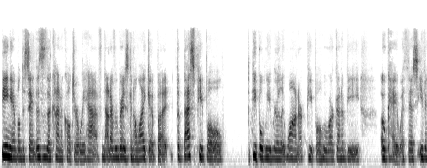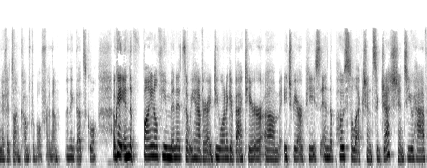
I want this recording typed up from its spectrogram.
being able to say this is the kind of culture we have. Not everybody's going to like it, but the best people, the people we really want, are people who are going to be okay with this, even if it's uncomfortable for them. I think that's cool. Okay, in the final few minutes that we have here, I do want to get back to your um, HBR piece and the post election suggestions you have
